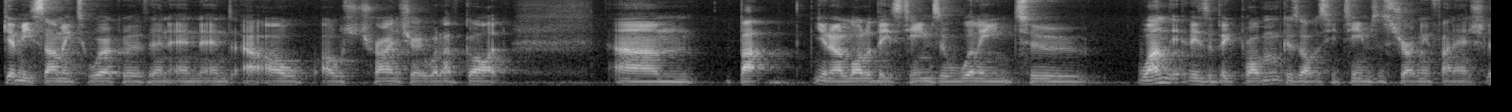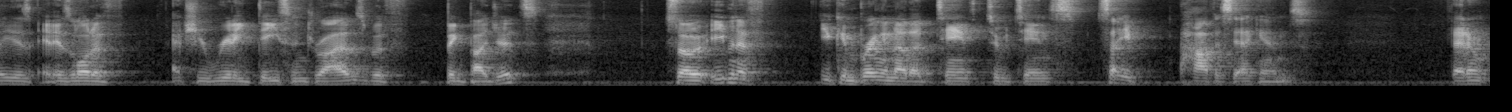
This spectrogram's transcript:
give me something to work with, and and and I'll I'll try and show you what I've got. Um, but you know, a lot of these teams are willing to. One, is a big problem because obviously teams are struggling financially. There's, there's a lot of actually really decent drivers with big budgets. So even if you can bring another tenth, two tenths, say half a second, they don't,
